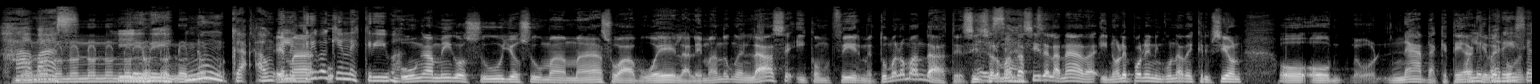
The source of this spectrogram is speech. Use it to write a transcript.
jamás no, no, no, no, le no, dé, no, no, no, no. nunca, aunque Es le escriba quien le escriba. Un amigo suyo, su mamá, su abuela, le manda un enlace y confirme. Tú me lo mandaste. Si se lo manda así de la nada y no le pone ninguna descripción o, o- o nada que tenga O le que ver con algo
